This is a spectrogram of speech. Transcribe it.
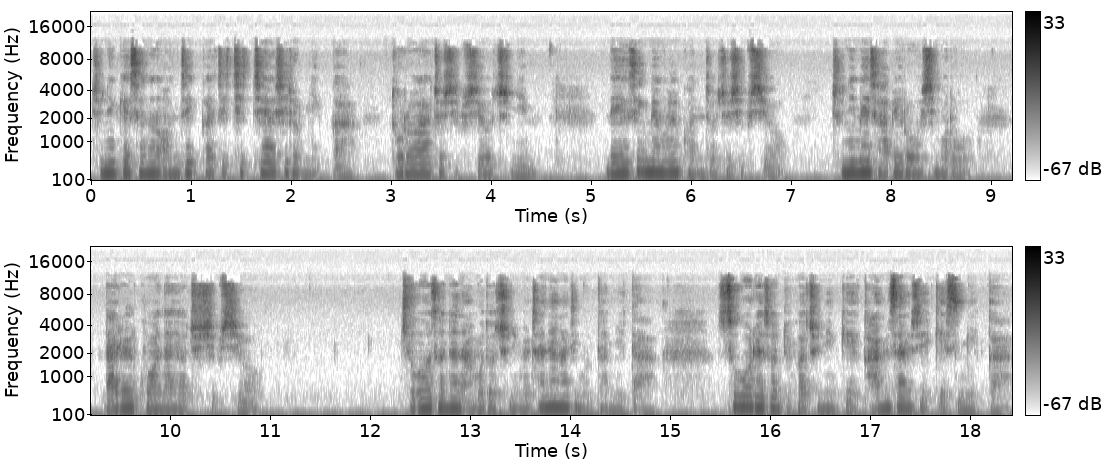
주님께서는 언제까지 지체하시렵니까? 돌아와 주십시오, 주님. 내 생명을 건져 주십시오. 주님의 자비로우심으로 나를 구원하여 주십시오. 죽어서는 아무도 주님을 찬양하지 못합니다. 수월해서 누가 주님께 감사할 수 있겠습니까?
